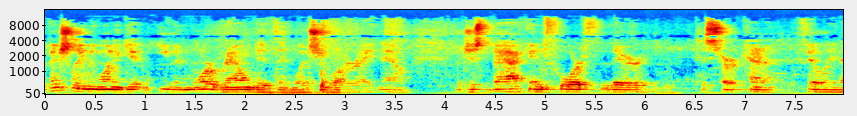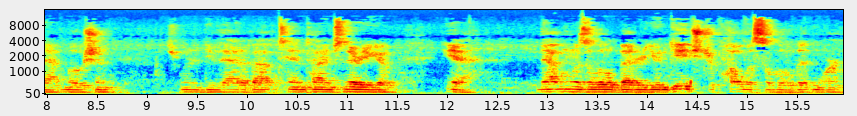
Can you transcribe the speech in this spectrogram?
eventually we want to get even more rounded than what you are right now. But just back and forth there to start kind of feeling that motion. We're going to do that about 10 times. There you go. Yeah, that one was a little better. You engaged your pelvis a little bit more.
